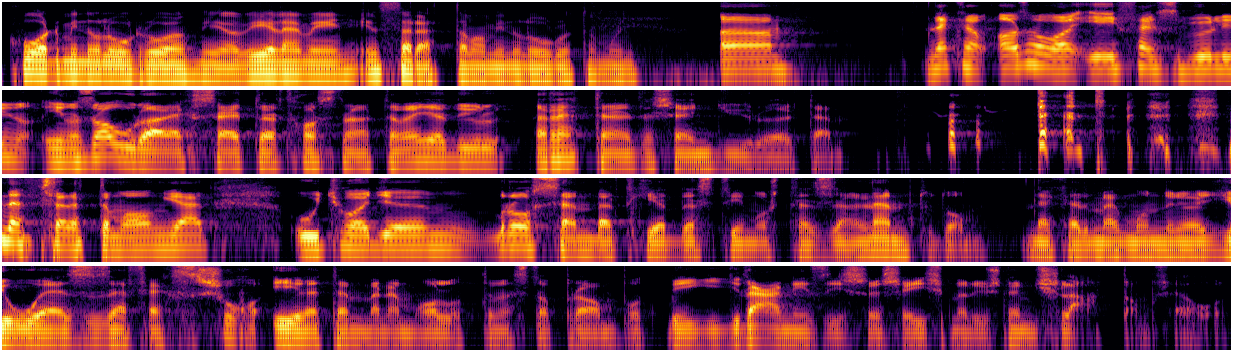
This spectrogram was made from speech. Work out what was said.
Core minológról mi a vélemény? Én szerettem a minológot amúgy. Uh, nekem az a Apex-ből én, az Aura Exciter-t használtam egyedül, rettenetesen gyűröltem. Tehát nem szerettem a hangját, úgyhogy rossz embert kérdeztél most ezzel, nem tudom neked megmondani, hogy jó ez az FX, soha életemben nem hallottam ezt a prampot, még így ránézésre se ismerős, nem is láttam sehol.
